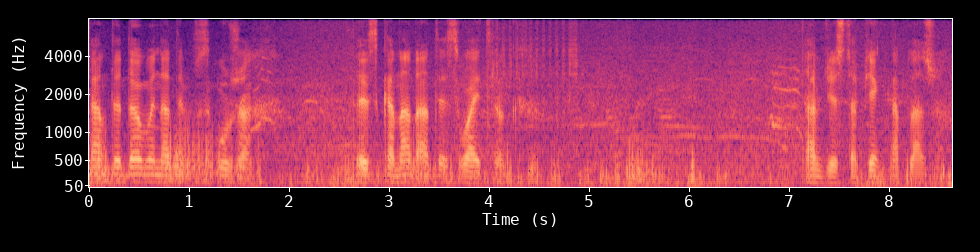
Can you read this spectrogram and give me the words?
tamte domy na tych wzgórzach. To jest Kanada, to jest White Rock. Tam, gdzie jest ta piękna plaża.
